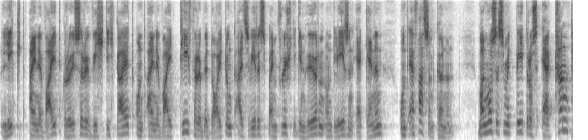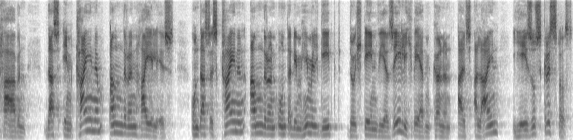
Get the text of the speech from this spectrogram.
liegt eine weit größere Wichtigkeit und eine weit tiefere Bedeutung, als wir es beim flüchtigen Hören und Lesen erkennen und erfassen können. Man muss es mit Petrus erkannt haben, dass in keinem anderen Heil ist, und dass es keinen anderen unter dem Himmel gibt, durch den wir selig werden können, als allein Jesus Christus.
